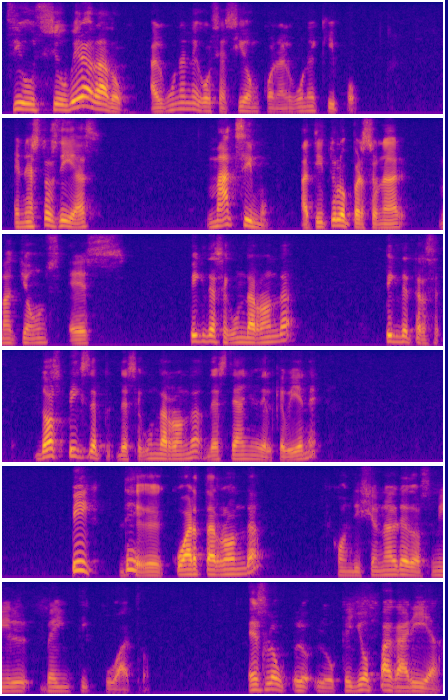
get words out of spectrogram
Si, si, hubiera dado alguna negociación con algún equipo en estos días, máximo a título personal, Mac Jones es pick de segunda ronda, pick de dos picks de, de segunda ronda de este año y del que viene, pick de cuarta ronda, condicional de 2024 es lo, que yo pagaría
